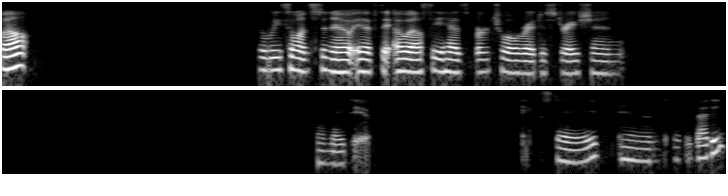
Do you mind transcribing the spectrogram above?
Well, Louisa wants to know if the OLC has virtual registration. And they do. Thanks, Dave and everybody.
